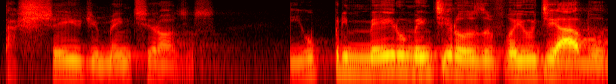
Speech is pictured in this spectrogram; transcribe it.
está cheio de mentirosos. E o primeiro mentiroso foi o diabo.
